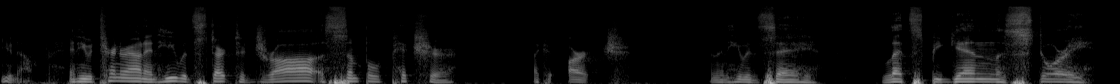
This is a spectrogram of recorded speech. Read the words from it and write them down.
You know. And he would turn around and he would start to draw a simple picture, like an arch. And then he would say, Let's begin the story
